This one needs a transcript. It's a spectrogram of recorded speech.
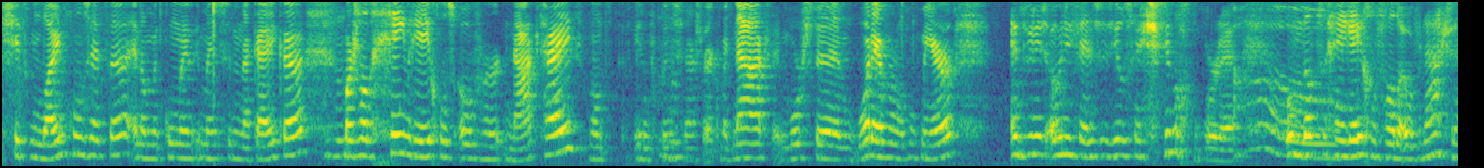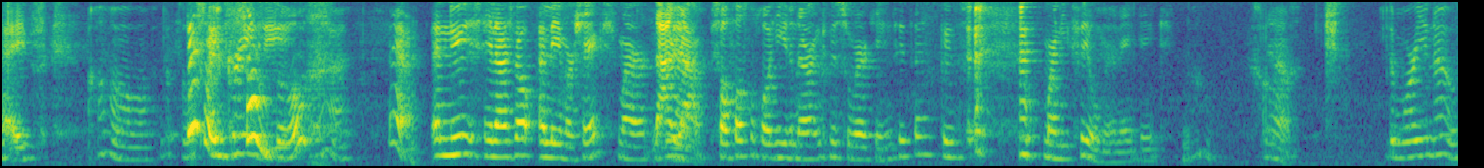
shit online kon zetten. En dan kon men- mensen ernaar kijken. Mhm. Maar ze hadden geen regels over naaktheid. Want heel veel Mhm. kunstenaars werken met naakt en borsten en whatever, wat nog meer. En toen is OnlyFans dus heel seksueel geworden. Oh. Omdat ze geen regels hadden over naaktheid. Oh, dat was Best wel interessant, crazy. toch? Ja. Ja, en nu is het helaas wel alleen maar seks. Maar nou ja, Ja. zal vast nog wel hier en daar een knutselwerkje in zitten. Kunst. maar niet veel meer, denk ik. Ja. The more you know.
